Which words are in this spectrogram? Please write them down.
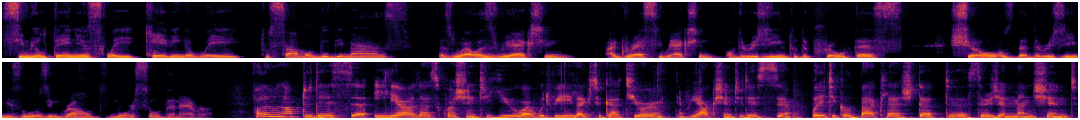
Simultaneously caving away to some of the demands, as well as reaction, aggressive reaction of the regime to the protests, shows that the regime is losing ground more so than ever. Following up to this, uh, Ilija, last question to you. I would really like to get your reaction to this uh, political backlash that uh, mentioned.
